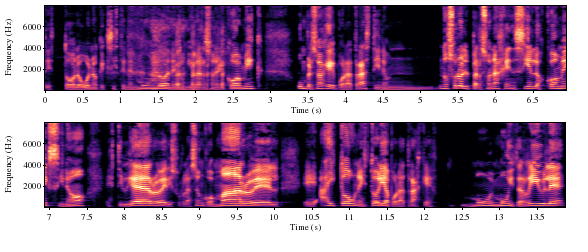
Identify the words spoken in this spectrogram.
es todo lo bueno que existe en el mundo, en el universo, en el cómic. Un personaje que por atrás tiene un. No solo el personaje en sí en los cómics, sino Steve Gerber y su relación con Marvel. Eh, hay toda una historia por atrás que es muy, muy terrible.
